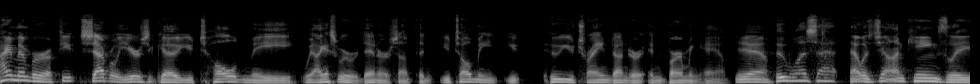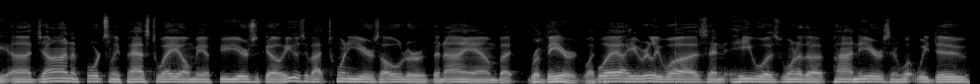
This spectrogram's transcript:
I remember a few several years ago, you told me. I guess we were at dinner or something. You told me you who you trained under in Birmingham. Yeah. Who was that? That was John Kingsley. Uh, John unfortunately passed away on me a few years ago. He was about 20 years older than I am, but revered, wasn't he? Well, he really was, and he was one of the pioneers in what we do.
